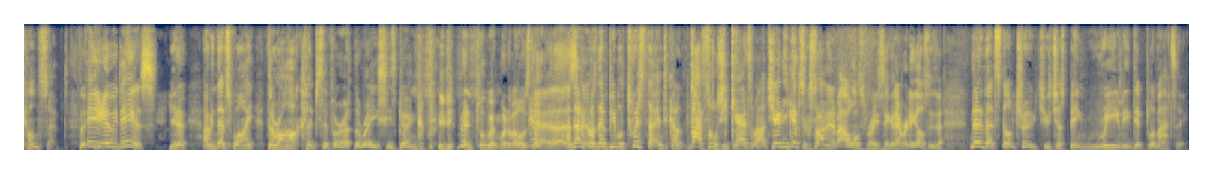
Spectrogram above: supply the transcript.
concept. That you- It- it is. you know, I mean, that's why there are clips of her at the races going completely mental when one of her horses Yeah, goes. And then, of course, then people twist that into kind of that's all she cares about. She only gets excited about horse racing and everything else is there. No, that's not true. She was just being really diplomatic.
